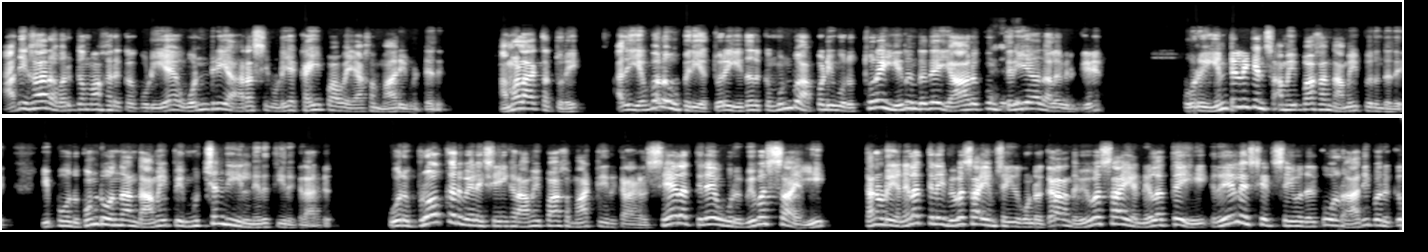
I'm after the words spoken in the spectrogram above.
அதிகார வர்க்கமாக இருக்கக்கூடிய ஒன்றிய அரசினுடைய கைப்பாவையாக மாறிவிட்டது. அமலாக்கத்துறை அது எவ்வளவு பெரிய துறை இதற்கு முன்பு அப்படி ஒரு துறை இருந்ததே யாருக்கும் தெரியாத அளவிற்கு ஒரு இன்டெலிஜென்ஸ் அமைப்பாக அந்த அமைப்பு இருந்தது. இப்போது கொண்டு வந்து அந்த அமைப்பை முச்சந்தியில் நிறுத்தி இருக்கிறார்கள் ஒரு புரோக்கர் வேலை செய்கிற அமைப்பாக மாற்றி இருக்கிறார்கள் சேலத்திலே ஒரு விவசாயி தன்னுடைய நிலத்திலே விவசாயம் செய்து கொண்டிருக்கார் அந்த விவசாய நிலத்தை ரியல் எஸ்டேட் செய்வதற்கு ஒரு அதிபருக்கு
